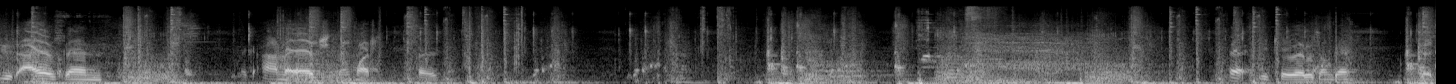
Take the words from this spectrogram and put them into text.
Dude, I have been like on the edge so much. Because he KO'd his own guy. Good.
